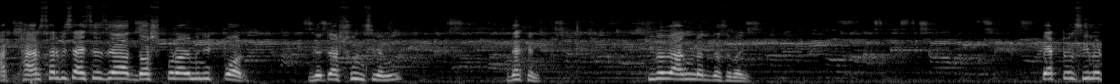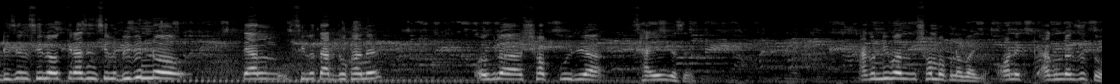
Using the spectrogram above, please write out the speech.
আর ফায়ার সার্ভিস আইসে যে দশ পনেরো মিনিট পর, যেটা শুনছি আমি দেখেন, কীভাবে আগুন লাগতেছে ভাই। পেট্রোল ছিল, ডিজেল ছিল, কেরাসিন ছিল, বিভিন্ন তেল ছিল তার দোকানে। ওইগুলা সব পুরিয়া ছাইয়ে গেছে। আগুন নিবান সম্ভব না ভাই, অনেক আগুন লাগছে তো।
